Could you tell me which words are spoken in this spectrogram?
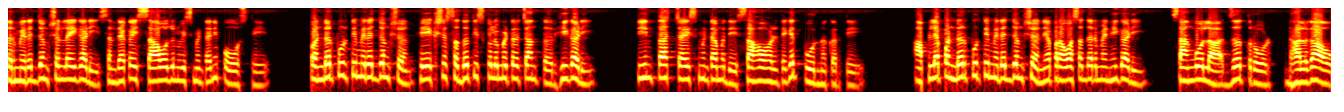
तर मिरज जंक्शनला ही गाडी संध्याकाळी सहा वाजून वीस मिनिटांनी पोहोचते. पंढरपूर ते मिरज जंक्शन हे एकशे सदतीस किलोमीटरचे अंतर ही गाडी तीन तास चाळीस मिनिटांमध्ये सहा हॉल्टे पूर्ण करते. आपल्या पंढरपूर ते मिरज जंक्शन या प्रवासादरम्यान ही गाडी सांगोला जत रोड ढालगाव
